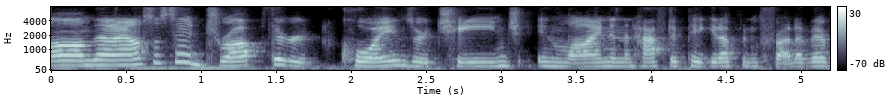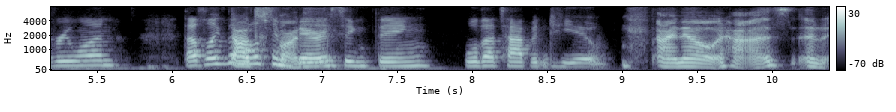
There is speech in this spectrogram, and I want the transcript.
Um. Then I also said drop their coins or change in line and then have to pick it up in front of everyone. That's like the That's most funny. embarrassing thing. Well, that's happened to you. I know it has, and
